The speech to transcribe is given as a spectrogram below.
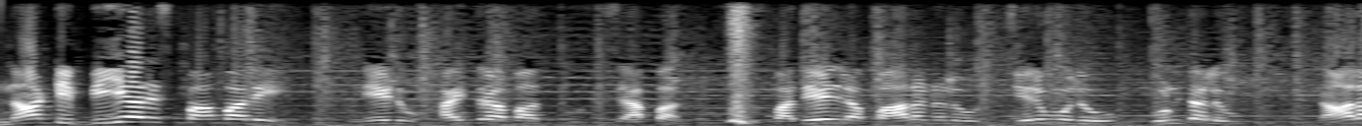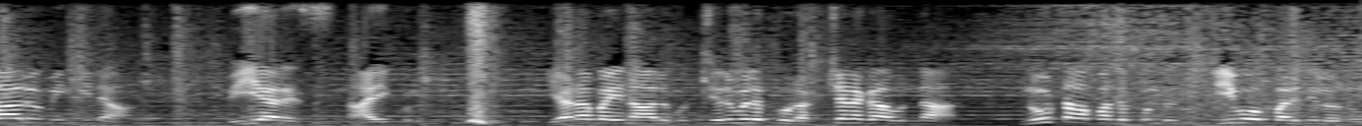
నాటి బీఆర్ఎస్ పాపాలే నేడు హైదరాబాద్కు శాపాలు. పదేళ్ళ పాలనలో చెరువులు గుంటలు నాలాలు మింగిన బీఆర్ఎస్ నాయకులు. ఎనభై నాలుగు చెరువులకు రక్షణగా ఉన్న నూట పదకొండు జీవో పరిధిలోను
